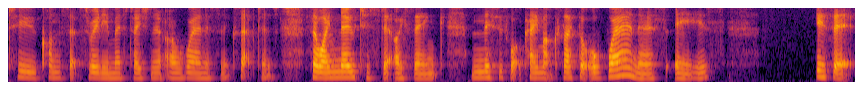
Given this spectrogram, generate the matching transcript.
two concepts really in meditation are awareness and acceptance. So i noticed it i think and this is what came up because i thought awareness is is it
